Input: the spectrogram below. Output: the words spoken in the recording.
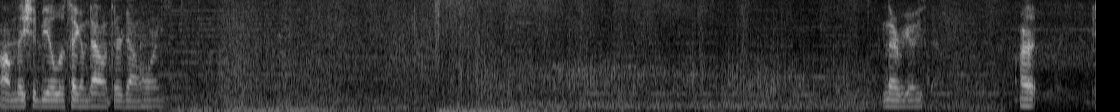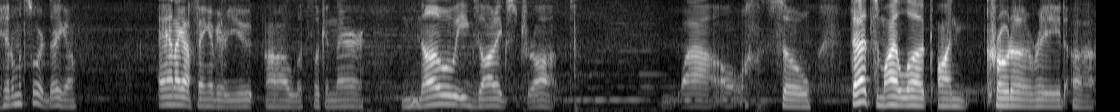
Um, they should be able to take them down with their Gjallarhorns. There we go, he's down. Alright, hit him with sword, there you go. And I got Fang of Ir Yût. Uh, let's look in there. No exotics dropped. Wow. So that's my luck on Crota raid. Uh,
